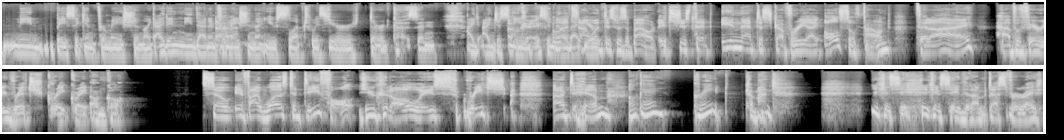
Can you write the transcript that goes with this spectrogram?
need basic information. Like I didn't need that information that you slept with your third cousin. I, I just need Okay. to Well, know that's that not what this was about. It's just that in that discovery, I also found that I have a very rich great great uncle. So if I was to default, you could always reach out to him. okay, great. Come on. You can see you can see that I'm desperate, right?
